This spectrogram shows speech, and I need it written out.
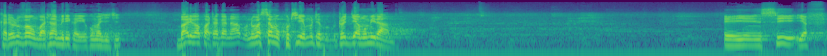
kati oluva mu ate amerika yekuma kiki bali bakwatagana abo nobassa mu kuti emu tojjamu mirambo eyo ensi yaffe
